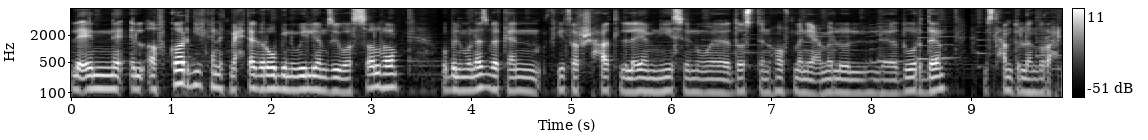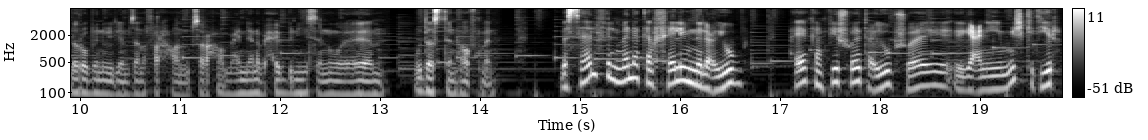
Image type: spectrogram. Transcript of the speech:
لأن الأفكار دي كانت محتاجة روبن ويليامز يوصلها وبالمناسبة كان في ترشيحات لليام نيسون وداستن هوفمان يعملوا الدور ده بس الحمد لله إنه راح لروبن ويليامز. أنا فرحان بصراحة مع ان أنا بحب نيسون و... وداستن هوفمان. بس هل فيلمنا كان خالي من العيوب؟ هي كان فيه شوية عيوب شوية يعني مش كتير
